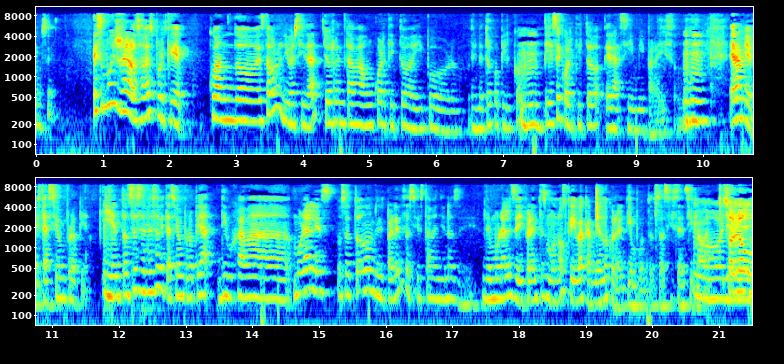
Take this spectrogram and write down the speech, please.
no sé. Es muy raro, ¿sabes? Porque cuando estaba en la universidad, yo rentaba un cuartito ahí por el Metro Copilco. Y ese cuartito era así mi paraíso. Era mi habitación propia. Y entonces en esa habitación propia dibujaba murales. O sea, todas mis paredes así estaban llenas de, de murales de diferentes monos que iba cambiando con el tiempo. Entonces así se encimaban. Oh, ya, Solo ya, ya.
